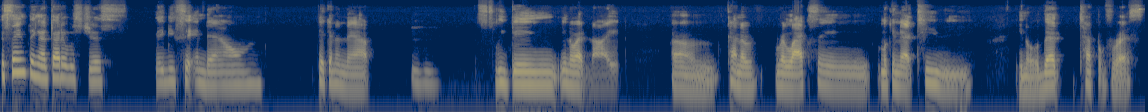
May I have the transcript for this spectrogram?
The same thing. I thought it was just maybe sitting down, taking a nap, mm-hmm. sleeping, you know, at night, um, kind of relaxing, looking at TV, you know, that type of rest,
